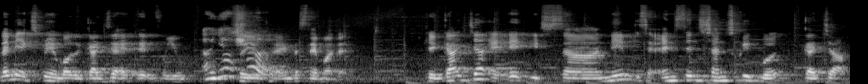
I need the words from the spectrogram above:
let me explain about the Gajah at eight for you, Oh, yeah, so you can understand about that. Okay, Gajah at eight. Its uh, name is an ancient Sanskrit word Gajah,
